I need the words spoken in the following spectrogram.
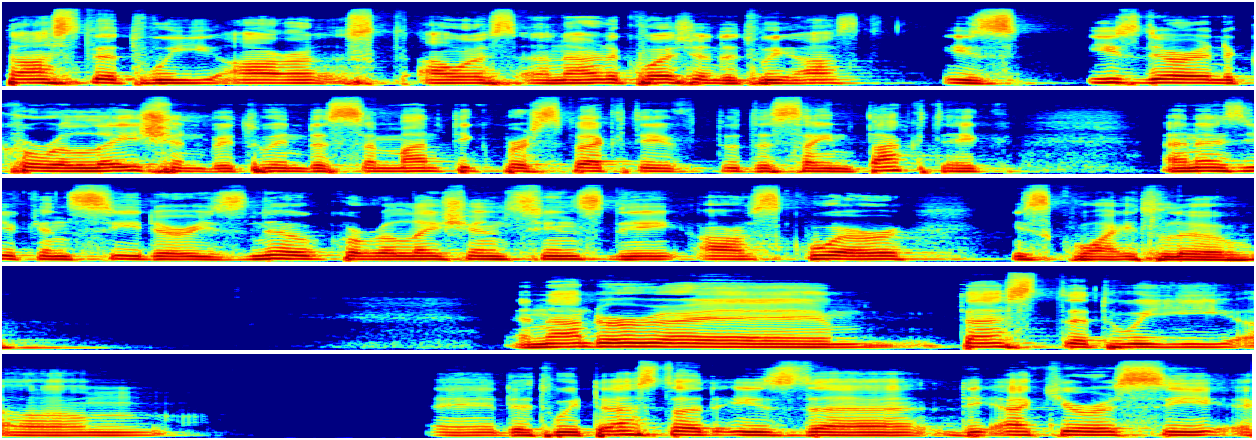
task that we asked, another question that we asked is, is there a correlation between the semantic perspective to the syntactic? And as you can see, there is no correlation since the R square is quite low. Another um, test that we um, uh, that we tested is the, the accuracy uh,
